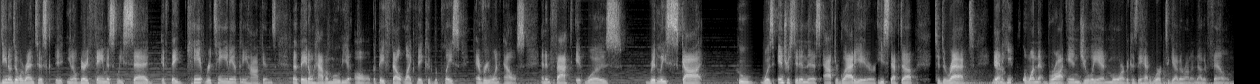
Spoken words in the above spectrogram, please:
Dino De Laurentiis, eh, you know, very famously said if they can't retain Anthony Hopkins, that they don't have a movie at all. But they felt like they could replace everyone else. And in fact, it was Ridley Scott who was interested in this after Gladiator. He stepped up to direct yeah. And he was the one that brought in Julianne Moore because they had worked together on another film.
